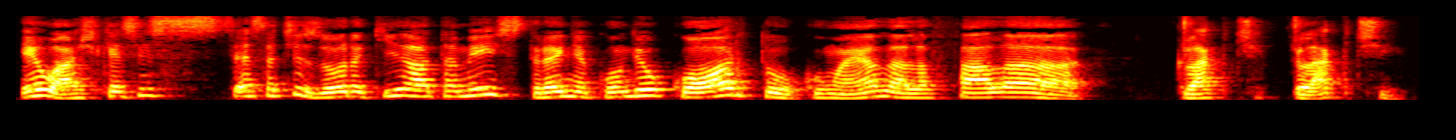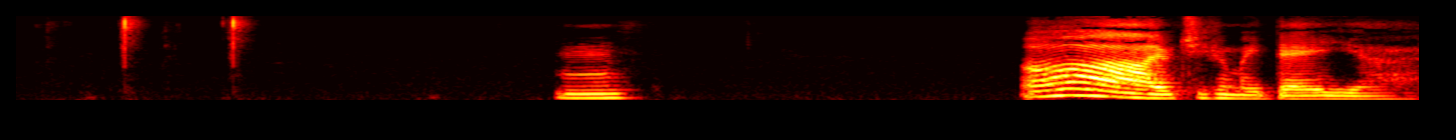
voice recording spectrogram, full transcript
Eu acho que essa, essa tesoura aqui, ela tá meio estranha. Quando eu corto com ela, ela fala Clact, clact. Hum. Ah, eu tive uma ideia.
